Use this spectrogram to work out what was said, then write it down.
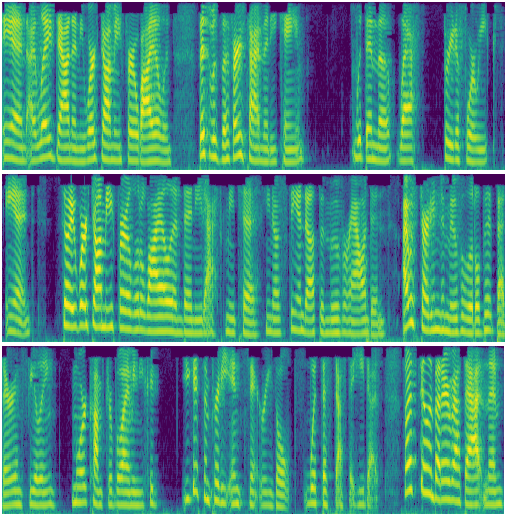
And I laid down and he worked on me for a while and this was the first time that he came within the last three to four weeks. And So he worked on me for a little while and then he'd ask me to, you know, stand up and move around and I was starting to move a little bit better and feeling more comfortable. I mean, you could you get some pretty instant results with the stuff that he does. So I was feeling better about that and then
